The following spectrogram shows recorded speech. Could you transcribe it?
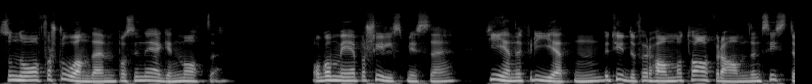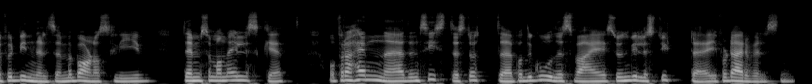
så nå forsto han dem på sin egen måte. Å gå med på skilsmisse, gi henne friheten, betydde for ham å ta fra ham den siste forbindelse med barnas liv, dem som han elsket, og fra henne den siste støtte på det godes vei så hun ville styrte i fordervelsen.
